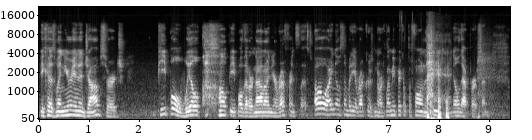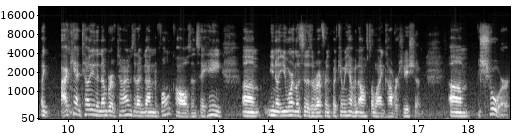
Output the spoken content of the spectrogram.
Because when you're in a job search, people will call people that are not on your reference list. Oh, I know somebody at Rutgers Newark. Let me pick up the phone and see if you know that person. Like, I can't tell you the number of times that I've gotten phone calls and say, hey, um, you know, you weren't listed as a reference, but can we have an off the line conversation? Um, sure.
